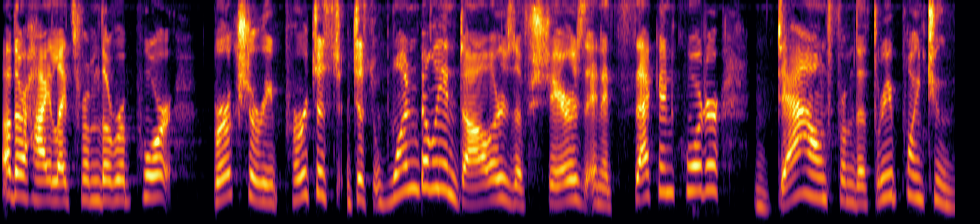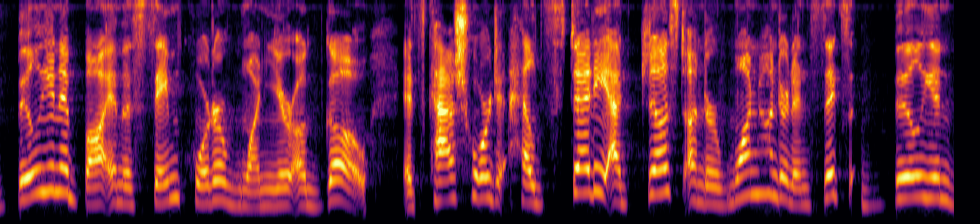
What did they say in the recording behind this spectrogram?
Other highlights from the report Berkshire repurchased just $1 billion of shares in its second quarter, down from the 3.2 billion it bought in the same quarter one year ago. Its cash hoard held steady at just under $106 billion.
